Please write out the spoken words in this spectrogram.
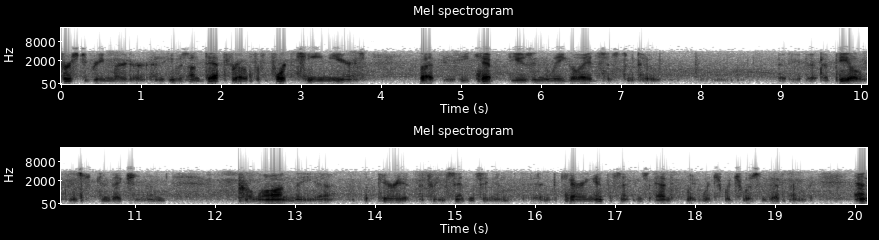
first degree murder, and he was on death row for 14 years. But he kept using the legal aid system to uh, appeal his conviction and prolong the, uh, the period between sentencing and, and carrying out the sentence, and which which was the death penalty. And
